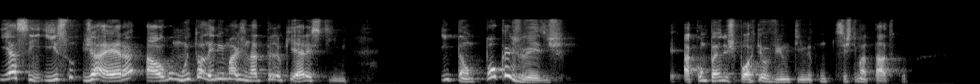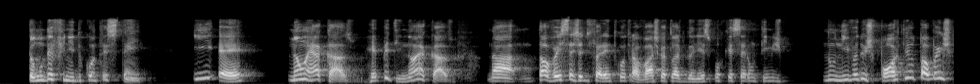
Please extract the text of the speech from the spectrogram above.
E assim, isso já era algo muito além do imaginado pelo que era esse time. Então, poucas vezes acompanhando o esporte, eu vi um time com um sistema tático tão definido quanto esse tem. E é, não é acaso. Repetindo, não é acaso. Na, talvez seja diferente contra Vasco e Atlético Goianiense, porque serão times no nível do esporte, ou talvez,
